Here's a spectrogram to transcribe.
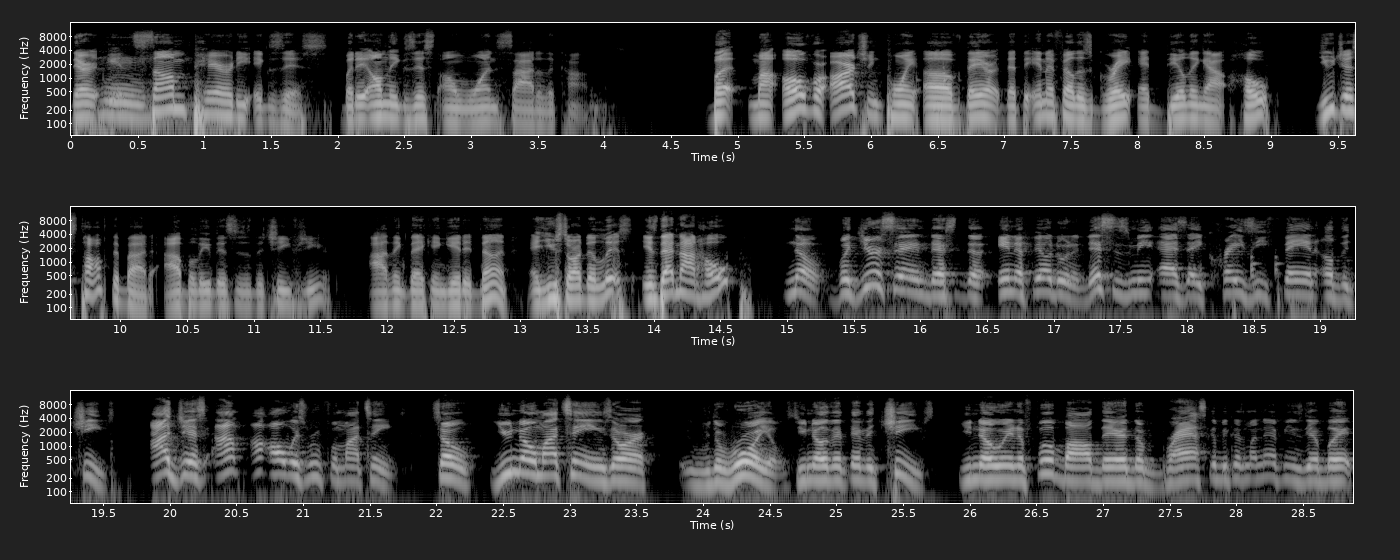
there Hmm. some parity exists, but it only exists on one side of the conference. But my overarching point of there that the NFL is great at dealing out hope. You just talked about it. I believe this is the Chiefs' year. I think they can get it done. And you start to list. Is that not hope? No, but you're saying that's the NFL doing it. This is me as a crazy fan of the Chiefs. I just I'm, I always root for my teams. So you know my teams are the Royals. You know that they're the Chiefs. You know in the football they're Nebraska because my nephew's there, but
